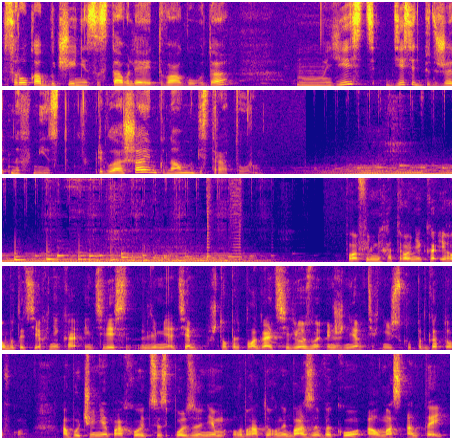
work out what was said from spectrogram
Срок обучения составляет 2 года. Есть 10 бюджетных мест. Приглашаем к нам в магистратуру. Профиль мехатроника и робототехника интересен для меня тем, что предполагает серьезную инженер-техническую подготовку. Обучение проходит с использованием лабораторной базы ВКО «Алмаз Антей»,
